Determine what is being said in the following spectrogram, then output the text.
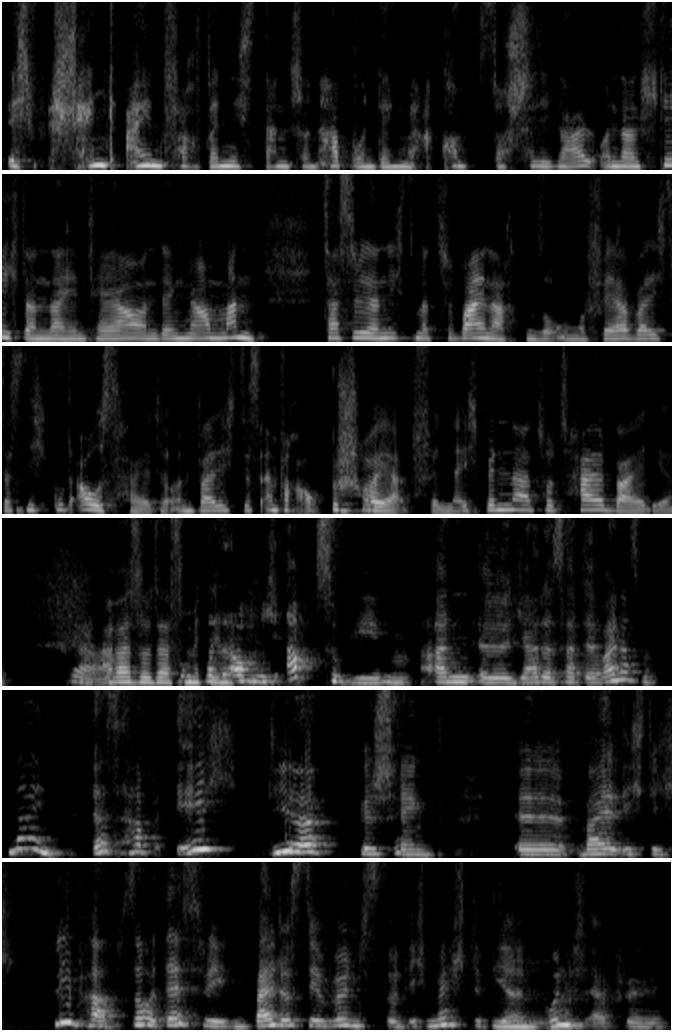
ich schenke einfach, wenn ich es dann schon habe und denke mir, ach komm, ist doch schon egal. Und dann stehe ich dann da hinterher und denke mir, oh Mann, jetzt hast du wieder nichts mehr zu Weihnachten so ungefähr, weil ich das nicht gut aushalte und weil ich das einfach auch bescheuert finde. Ich bin da total bei dir. Ja. Aber so das und mit das auch nicht abzugeben an, äh, ja, das hat der Weihnachtsmann. Nein, das habe ich dir geschenkt, äh, weil ich dich lieb habe. So, deswegen, weil du es dir wünschst und ich möchte dir einen mhm. Wunsch erfüllen.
